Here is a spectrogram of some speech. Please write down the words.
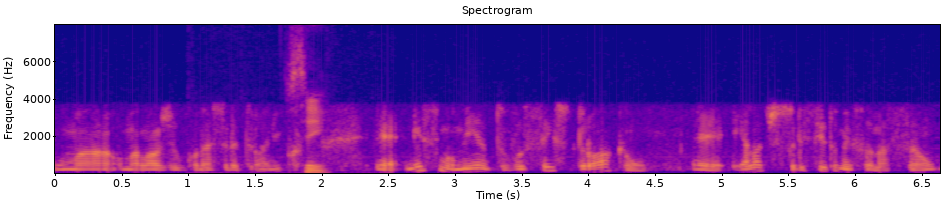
uma, uma loja de comércio eletrônico. Sim. É, nesse momento, vocês trocam, é, ela te solicita uma informação,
